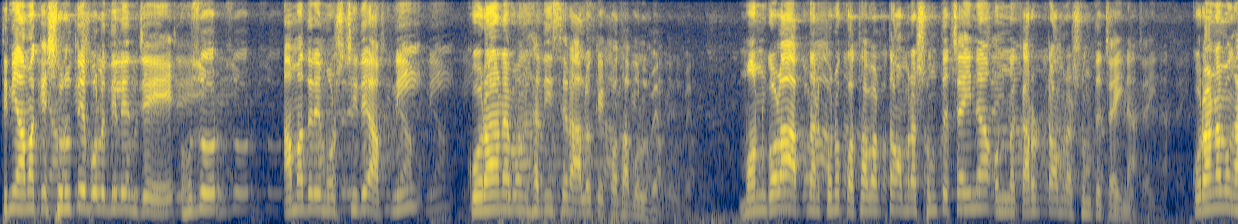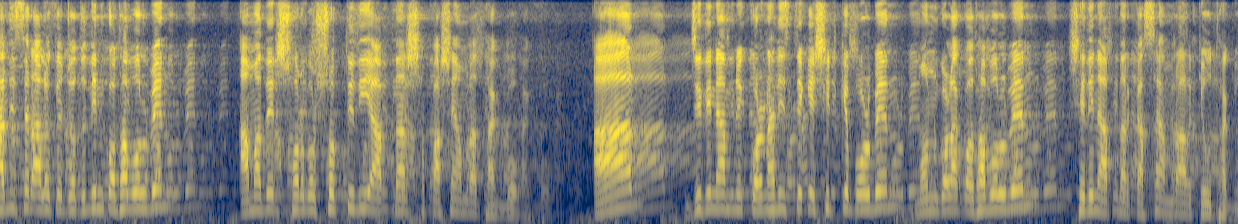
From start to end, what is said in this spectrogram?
তিনি আমাকে শুরুতে বলে দিলেন যে, হুজুর, আমাদের এই মসজিদে আপনি কোরআন এবং হাদিসের আলোকে কথা বলবেন। মন গড়া আপনার কোনো কথাবার্তা আমরা শুনতে চাই না, অন্য কারোরটা আমরা শুনতে চাই না। কোরআন এবং হাদিসের আলোকে যতদিন কথা বলবেন, আমাদের সর্বশক্তি দিয়ে আপনার পাশে আমরা থাকব। আর যেদিন আপনি কোরআন হাদিস থেকে সিটকে পড়বেন, মন গড়া কথা বলবেন, সেদিন আপনার কাছে আমরা আর কেউ থাকব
